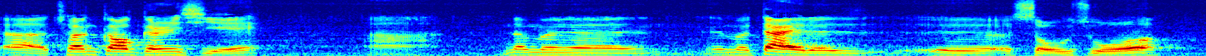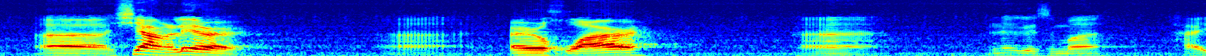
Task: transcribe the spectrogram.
呃，穿高跟鞋。啊，那么呢，那么戴的呃手镯，呃项链儿，啊耳环儿，啊那个什么，还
